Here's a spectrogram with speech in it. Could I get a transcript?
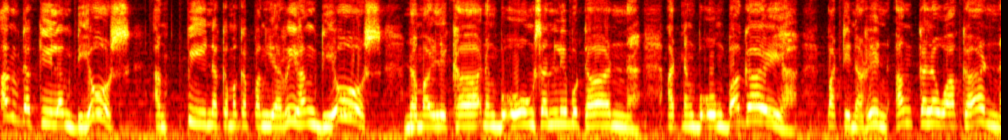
Ang dakilang Diyos, ang pinakamakapangyarihang Diyos na may likha ng buong sanlibutan at ng buong bagay, pati na rin ang kalawakan.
